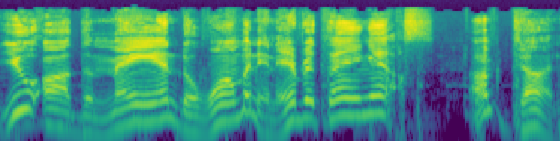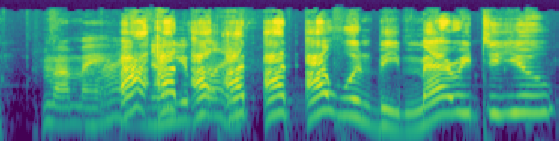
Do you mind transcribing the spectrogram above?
You are the man, the woman, and everything else. I'm done. My man. I, I, I, I, I, I wouldn't be married to you.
